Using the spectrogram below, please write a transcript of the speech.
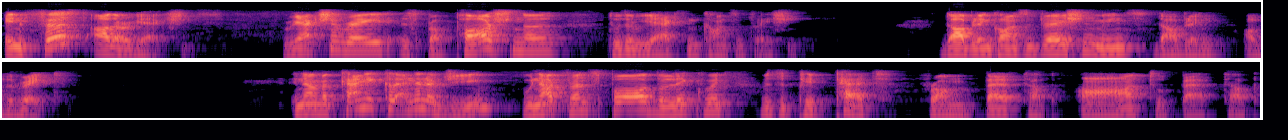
In first order reactions, reaction rate is proportional to the reactant concentration. Doubling concentration means doubling of the rate. In our mechanical analogy, we now transport the liquid with a pipette from bathtub R to bathtub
